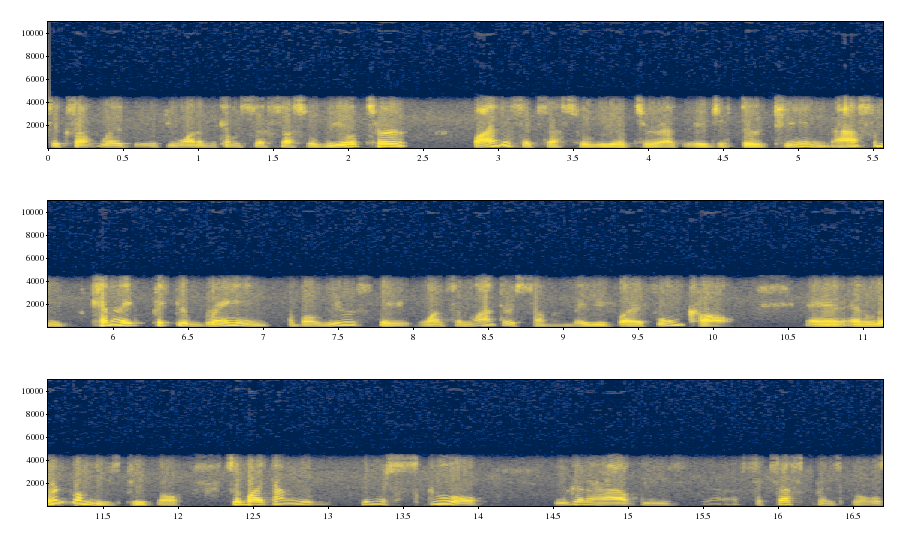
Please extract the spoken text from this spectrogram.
successful. If you want to become a successful realtor, find a successful realtor at the age of 13. Ask them, can I pick your brain about real estate once a month or something, maybe by a phone call, and and learn from these people. So by the time you finish school, you're going to have these uh, success principles,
